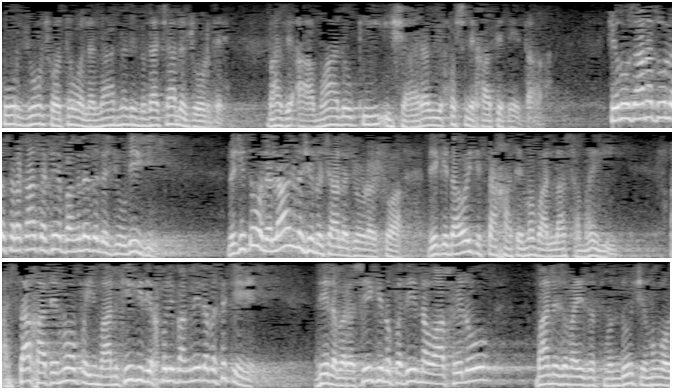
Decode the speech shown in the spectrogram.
کور جوړ شو ته ولا لا نه نو دا چاله جوړ دی بعض اعمالو کی اشاره وی حسن خاتمه ته چې روزانه دول سرکات کې بنگله دل جوړیږي د چې ته ولال نشي نو چاله جوړ شو دې کې دا وایي چې ستا خاتمه به الله سمایي استا خاتمه په ایمان کېږي د خپل بنگلې لبس کېږي دې لبرسي کې نو پدې نوافلو باندې زما عزت مندو چې موږ او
